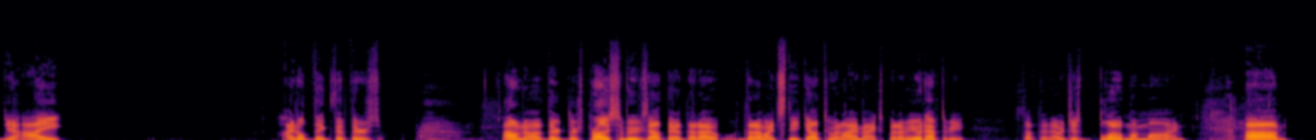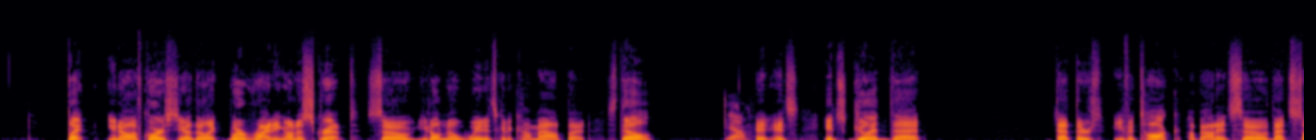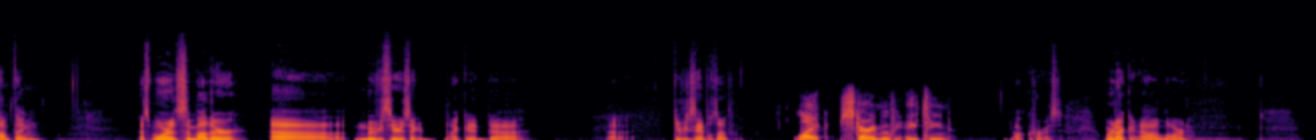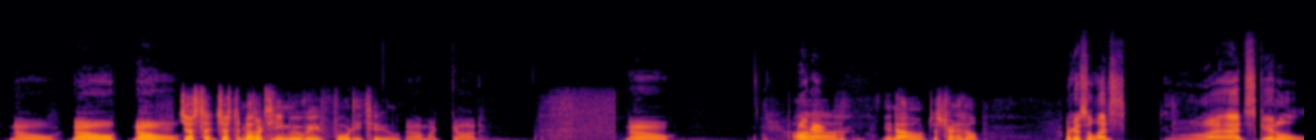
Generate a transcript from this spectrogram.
Yeah, I I don't think that there's I don't know. There there's probably some movies out there that I that I might sneak out to an IMAX, but I mean it would have to be something that would just blow my mind. Um but you know, of course, you know, they're like, we're writing on a script. So you don't know when it's gonna come out, but still yeah, it, it's it's good that that there's even talk about it. So that's something. That's more than some other uh, movie series I could I could uh, uh, give examples of. like Scary Movie 18. Oh Christ, we're not going. to Oh Lord, no, no, no. Just a, just another teen movie, 42. Oh my God, no. Okay. Uh, you know, I'm just trying to help. Okay, so let's let's get a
